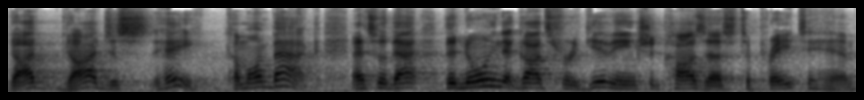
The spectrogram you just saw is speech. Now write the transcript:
God, God just, hey, come on back. And so that the knowing that God's forgiving should cause us to pray to him.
